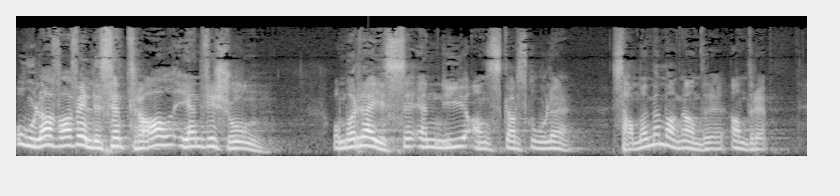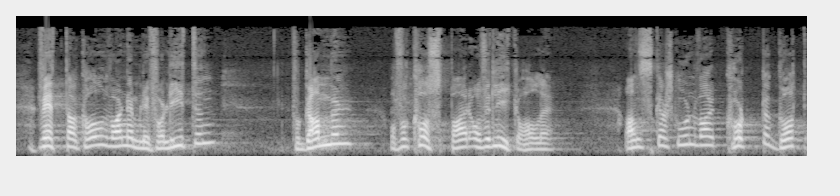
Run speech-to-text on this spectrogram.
Olav var veldig sentral i en visjon om å reise en ny Ansgar-skole sammen med mange andre. andre. Vettakollen var nemlig for liten, for gammel og for kostbar å vedlikeholde. Ansgar-skolen var kort og godt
